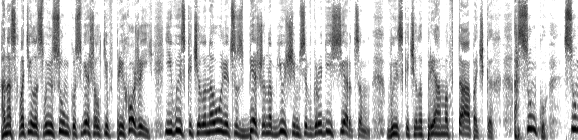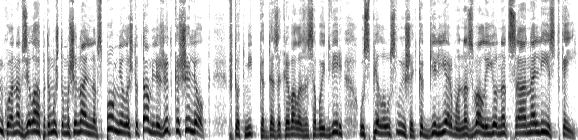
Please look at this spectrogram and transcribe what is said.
она схватила свою сумку с вешалки в прихожей и выскочила на улицу с бешено бьющимся в груди сердцем. Выскочила прямо в тапочках. А сумку... Сумку она взяла, потому что машинально вспомнила, что там лежит кошелек. В тот миг, когда закрывала за собой дверь, успела услышать, как Гильермо назвал ее националисткой.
